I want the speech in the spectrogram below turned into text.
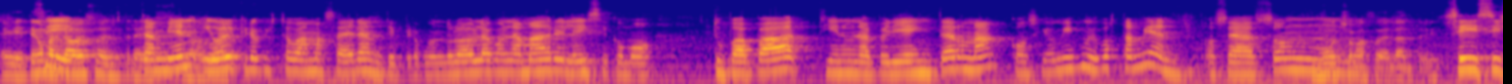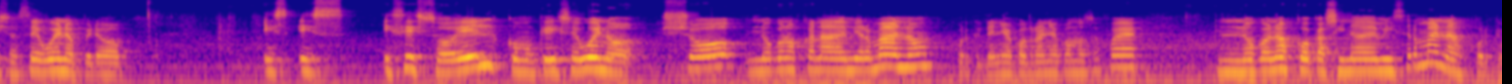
Eh, tengo Sí, marcado eso del 3. También, igual creo que esto va más adelante, pero cuando lo habla con la madre le dice como, tu papá tiene una pelea interna consigo mismo y vos también. O sea, son... Mucho más adelante. Sí, sí, ya sé, bueno, pero es, es, es eso, él como que dice, bueno, yo no conozco nada de mi hermano, porque tenía cuatro años cuando se fue, no conozco casi nada de mis hermanas, porque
